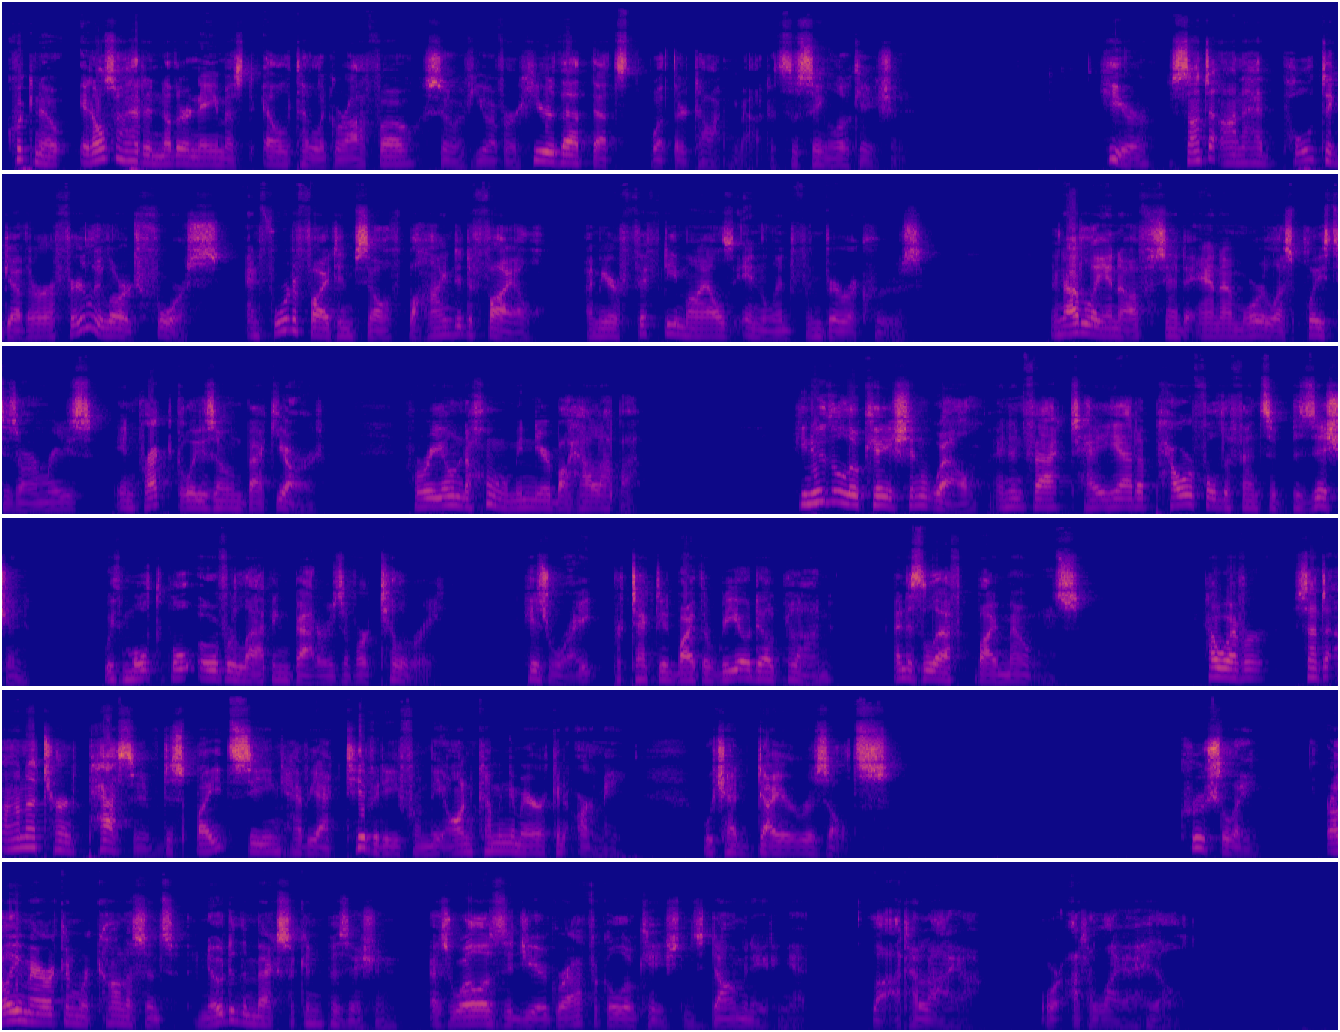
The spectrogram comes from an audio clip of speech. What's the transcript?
Quick note, it also had another name as El Telegrafo, so if you ever hear that, that's what they're talking about. It's the same location. Here, Santa Anna had pulled together a fairly large force and fortified himself behind a defile a mere 50 miles inland from Vera Cruz. And oddly enough, Santa Anna more or less placed his armories in practically his own backyard, for he owned a home in nearby Jalapa. He knew the location well, and in fact, he had a powerful defensive position with multiple overlapping batteries of artillery his right protected by the Rio del Plan, and his left by mountains. However, Santa Anna turned passive despite seeing heavy activity from the oncoming American army, which had dire results. Crucially, early American reconnaissance noted the Mexican position as well as the geographical locations dominating it, La Atalaya, or Atalaya Hill.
